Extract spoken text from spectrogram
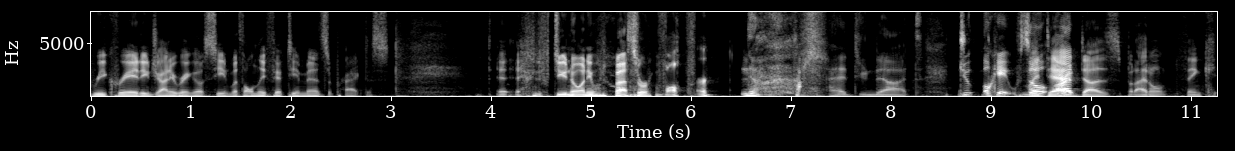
recreating Johnny Ringo's scene with only 15 minutes of practice. Uh, Do you know anyone who has a revolver? no i do not do okay so My dad right, does, but I don't think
